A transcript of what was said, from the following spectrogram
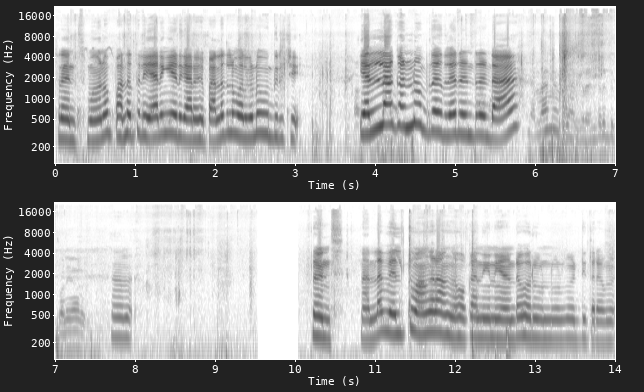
ஃப்ரெண்ட்ஸ் மனம் பள்ளத்தில் இறங்கி எடுக்க ஆரம்பி பள்ளத்தில் மறுக்கணும் வந்துருச்சு எல்லா கண்ணும் அப்படி தான் இருக்குதுல்ல ரெண்டு ரெண்டா? எல்லாமே இருக்கு ரெண்டு ரெண்டு கோலையா வருது ஆமாம் ஃப்ரெண்ட்ஸ் நல்லா வெளுத்து வாங்குறாங்க உட்காந்து என்கிட்ட ஒரு ஒன்று வெட்டி தராம.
